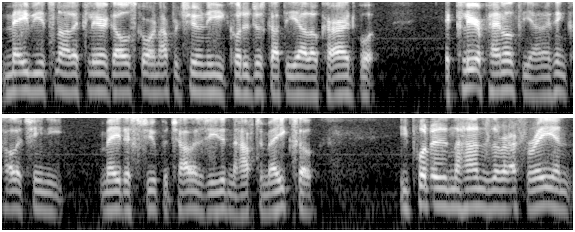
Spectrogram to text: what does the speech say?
maybe it's not a clear goal scoring opportunity. He could have just got the yellow card, but a clear penalty, and I think Coloccini made a stupid challenge he didn't have to make, so he put it in the hands of the referee, and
